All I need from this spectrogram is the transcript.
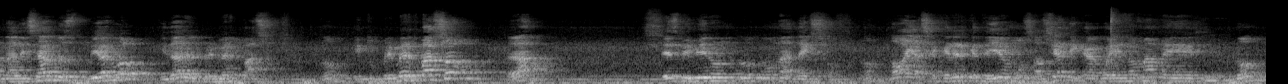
analizarlo, estudiarlo y dar el primer paso. ¿no? Y tu primer paso, ¿verdad? Es vivir un, anexo. ¿no? no vayas a querer que te llevemos a Oceánica, güey, no mames, ¿no?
